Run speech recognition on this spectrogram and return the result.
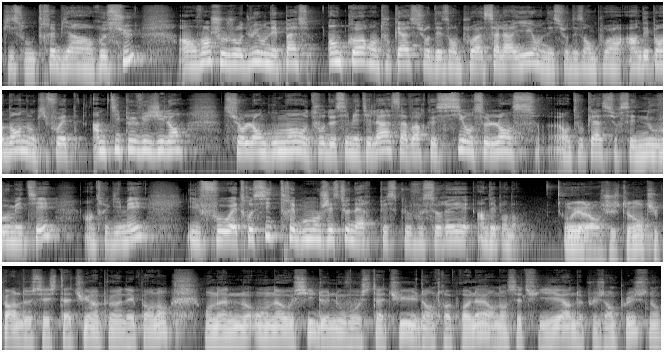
qui sont très bien reçus. En revanche, aujourd'hui, on n'est pas encore, en tout cas, sur des emplois salariés, on est sur des emplois indépendants, donc il faut être un petit peu vigilant sur l'engouement autour de ces métiers-là, savoir que si on se lance, en tout cas, sur ces nouveaux métiers, entre guillemets, il faut être aussi très bon gestionnaire, puisque vous serez indépendant. Oui, alors justement, tu parles de ces statuts un peu indépendants. On a, aussi de nouveaux statuts d'entrepreneurs dans cette filière de plus en plus, non?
